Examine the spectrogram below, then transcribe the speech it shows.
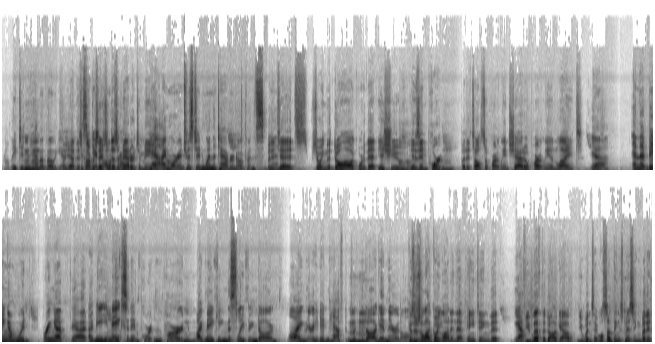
Probably didn't have a vote yet. Mm-hmm. So, yeah, this conversation doesn't matter to me. Yeah, I'm more interested in when the tavern opens. But it's And, yeah, it's showing the dog or that issue Uh-huh. is important, but it's also partly in shadow, partly in light. Yeah. And that Bingham would bring up that. I mean, he makes an important part Mm-hmm. by making the sleeping dog lying there. He didn't have to put the dog in there at all. Because there's a lot going on in that painting that Yeah. if you left the dog out, you wouldn't say, well, something's missing, but it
